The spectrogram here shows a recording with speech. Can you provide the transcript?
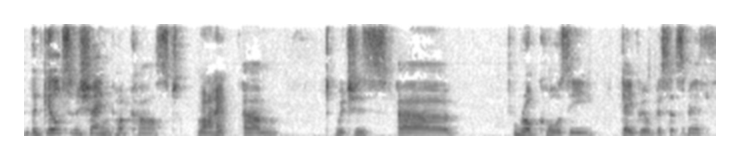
The Guilt and Shame podcast, Right. um, which is uh, Rob Causey, Gabriel Bisset-Smith,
